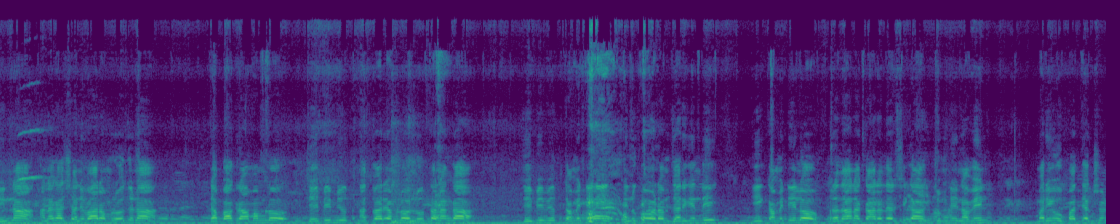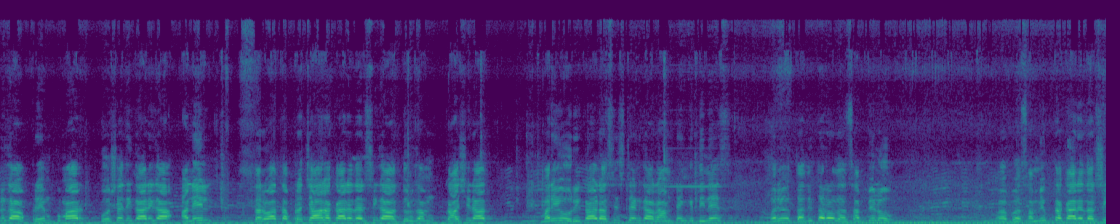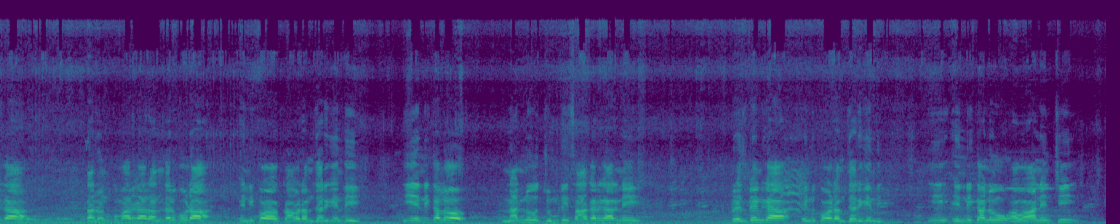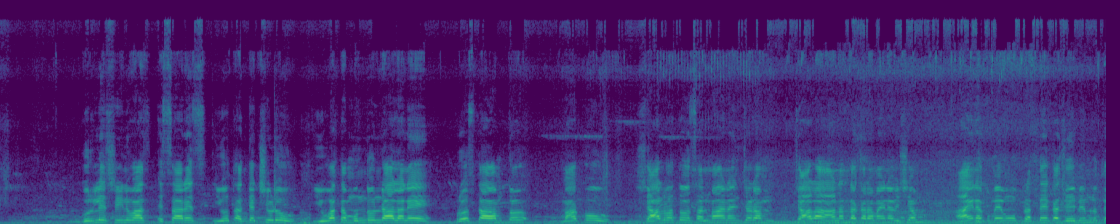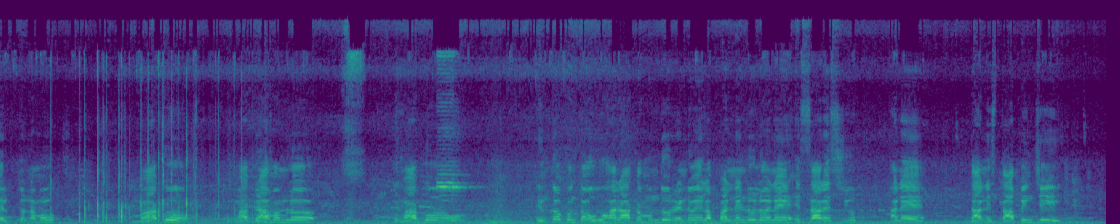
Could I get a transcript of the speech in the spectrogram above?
నిన్న అనగా శనివారం రోజున డబ్బా గ్రామంలో జేబీఎం యూత్ ఆధ్వర్యంలో నూతనంగా జేబీఎం యూత్ కమిటీని ఎన్నుకోవడం జరిగింది. ఈ కమిటీలో ప్రధాన కార్యదర్శిగా జుమ్డి నవీన్ మరియు ఉపాధ్యక్షుడిగా ప్రేమ్ కుమార్ కోశాధికారిగా అనిల్ తర్వాత ప్రచార కార్యదర్శిగా దుర్గం కాశీనాథ్ మరియు రికార్డ్ అసిస్టెంట్గా రామ్టెంకి దినేష్ మరియు తదితర సభ్యులు సంయుక్త కార్యదర్శిగా తరుణ్ కుమార్ గారు అందరూ కూడా ఎన్నిక కావడం జరిగింది. ఈ ఎన్నికలో నన్ను జుమ్డి సాగర్ గారిని ప్రెసిడెంట్గా ఎన్నుకోవడం జరిగింది. ఈ ఎన్నికను ఆహ్వానించి గుర్లే శ్రీనివాస్ ఎస్ఆర్ఎస్ యూత్ అధ్యక్షుడు యువత ముందుండాలనే ప్రోత్సాహంతో మాకు శాల్వతో సన్మానించడం చాలా ఆనందకరమైన విషయం. ఆయనకు మేము ప్రత్యేక జైబీంలు తెలుపుతున్నాము. మాకు మా గ్రామంలో మాకు ఎంతో కొంత ఊహ రాకముందు రెండు వేల పన్నెండులోనే ఎస్ఆర్ఎస్ యూత్ అనే దాన్ని స్థాపించి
